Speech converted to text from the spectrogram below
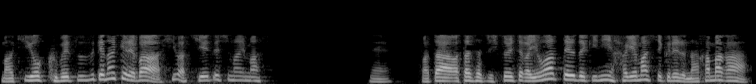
薪をくべ続けなければ火は消えてしまいます。ね。また、私たち一人一人が弱っている時に励ましてくれる仲間が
